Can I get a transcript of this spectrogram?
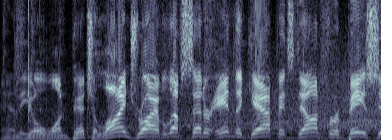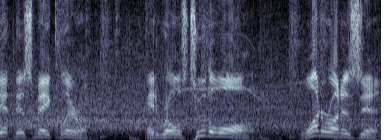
And the 0 1 pitch. A line drive left center in the gap. It's down for a base hit. This may clear him. It rolls to the wall. One run is in.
